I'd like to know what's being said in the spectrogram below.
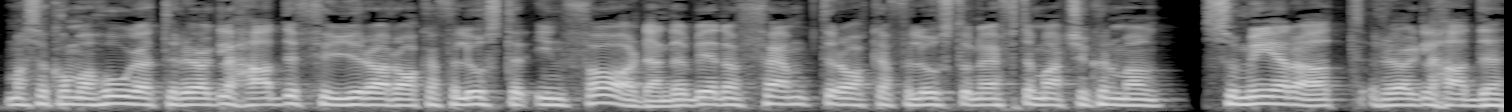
Man ska komma ihåg att Rögle hade fyra raka förluster inför den. Det blev den femte raka förlusten och efter matchen kunde man summera att Rögle hade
